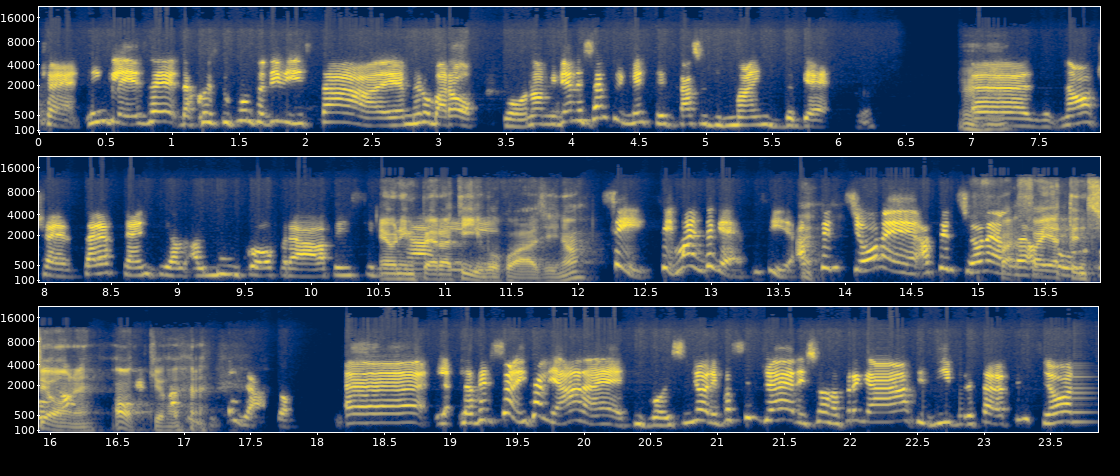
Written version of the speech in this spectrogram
Cioè, l'inglese da questo punto di vista è meno barocco, no? Mi viene sempre in mente il caso di Mind the Gap. Mm-hmm. Eh, no? Cioè, stare attenti al, al, buco fra la pensione. È un imperativo e... quasi, no? Sì, sì, mind the gap, sì. Eh. Attenzione, attenzione Fa, al, Fai al attenzione, no? occhio. Esatto. Eh, la, la, versione italiana è tipo i signori passeggeri sono pregati di prestare attenzione.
